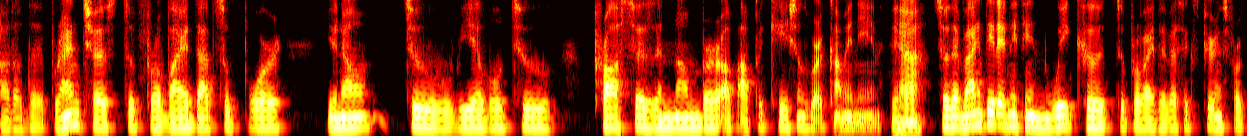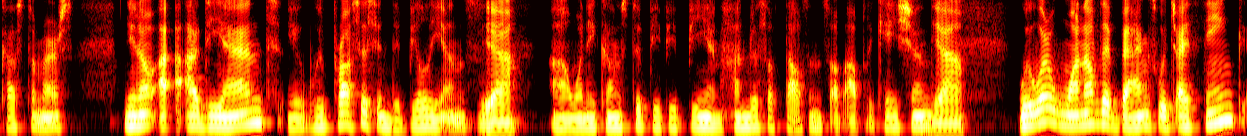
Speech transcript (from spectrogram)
out of the branches to provide that support you know to be able to process the number of applications were coming in. Yeah, so the bank did anything we could to provide the best experience for customers. You know, a- at the end, we process in the billions. Yeah, uh, when it comes to PPP and hundreds of thousands of applications. yeah. We were one of the banks, which I think,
